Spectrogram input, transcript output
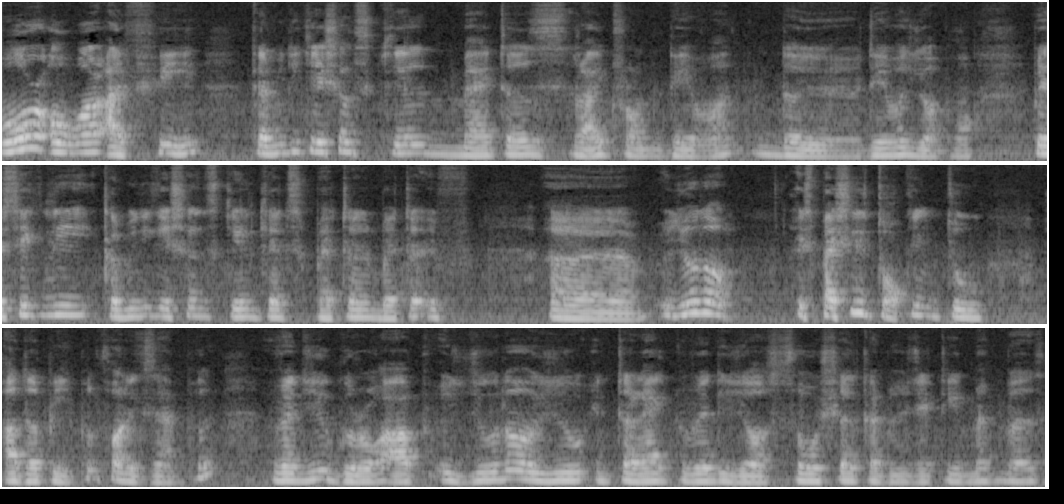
moreover i feel communication skill matters right from day one the day one you're born. Basically communication skill gets better and better if uh, you know especially talking to other people. For example when you grow up you know you interact with your social community members.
